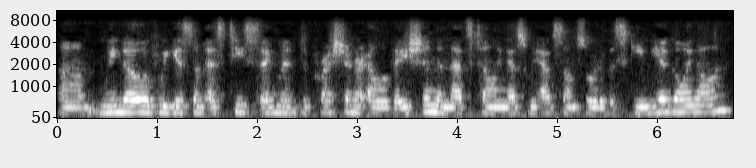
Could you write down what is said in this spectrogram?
Um, we know if we get some ST segment depression or elevation, then that's telling us we have some sort of ischemia going on.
